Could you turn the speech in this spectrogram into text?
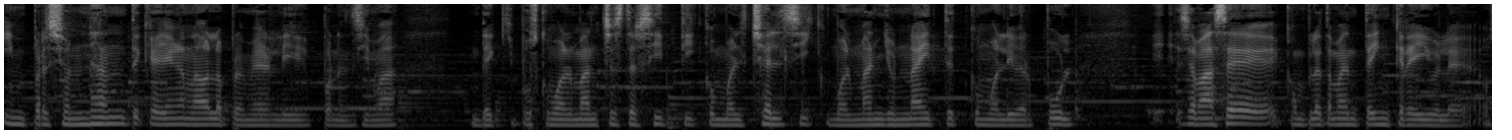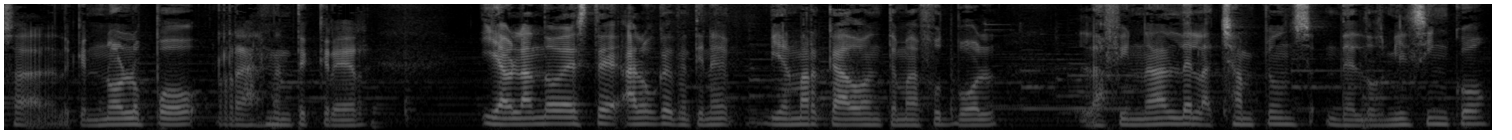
impresionante que hayan ganado la Premier League por encima de equipos como el Manchester City, como el Chelsea, como el Man United, como el Liverpool. Eh, se me hace completamente increíble, o sea, de que no lo puedo realmente creer. Y hablando de este, algo que me tiene bien marcado en tema de fútbol, la final de la Champions del 2005,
